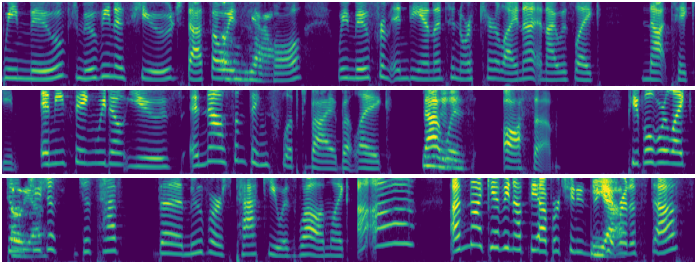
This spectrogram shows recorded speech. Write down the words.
we moved. Moving is huge. That's always oh, yeah. helpful. We moved from Indiana to North Carolina and I was like not taking anything we don't use. And now some things slipped by, but like that mm-hmm. was awesome. People were like, oh, "Don't oh, yeah. you just just have the movers pack you as well?" I'm like, "Uh-uh. I'm not giving up the opportunity to yeah. get rid of stuff."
